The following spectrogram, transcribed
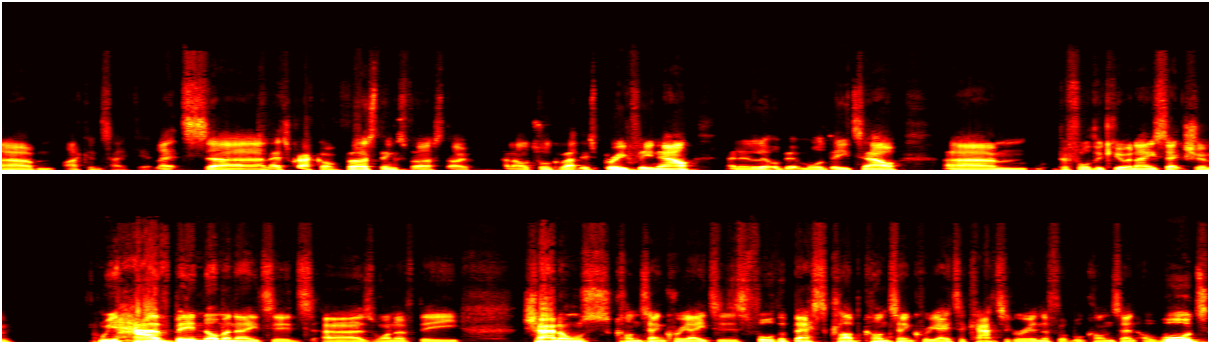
Um, I can take it. Let's uh, let's crack on. First things first, though, and I'll talk about this briefly now and in a little bit more detail um, before the Q and A section. We have been nominated as one of the channels, content creators for the best club content creator category in the Football Content Awards.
